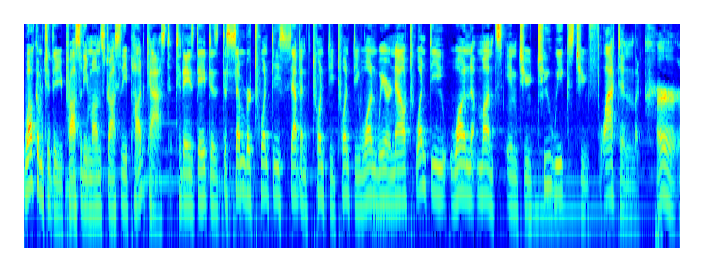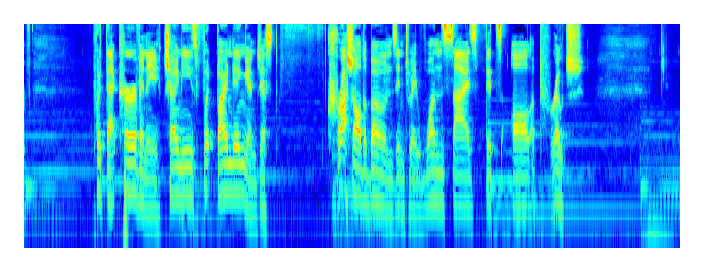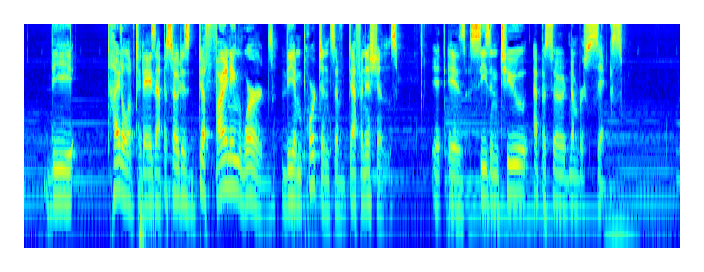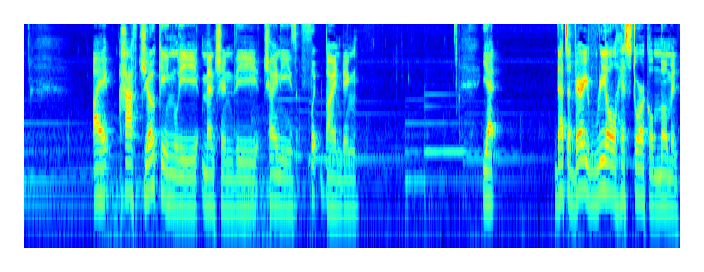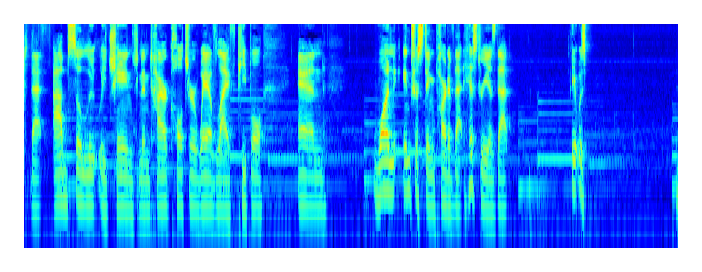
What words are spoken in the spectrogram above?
Welcome to the Prosody Monstrosity podcast. Today's date is December 27th, 2021. We are now 21 months into two weeks to flatten the curve. Put that curve in a Chinese foot binding and just crush all the bones into a one size fits all approach. The title of today's episode is Defining Words The Importance of Definitions. It is season two, episode number six. I half jokingly mentioned the Chinese foot binding, yet, that's a very real historical moment that absolutely changed an entire culture, way of life, people and one interesting part of that history is that it was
